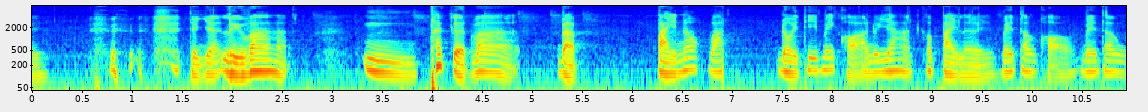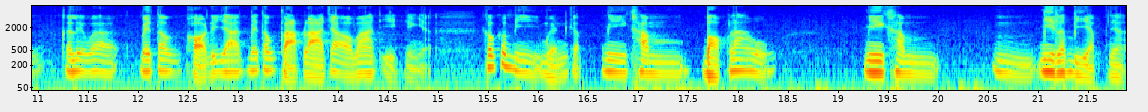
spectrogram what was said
ย อย่างเงี้ยหรือว่า อืม ถ้าเกิดว่าแบบไปนอกวัดโดยที่ไม่ขออนุญาตก็ไปเลย ไม่ต้องขอไม่ต้องก็เรียกว่า ไม่ต้องขออนุญาต ไม่ต้องกราบลาเจ้าอาวาสอีกอย่างเงี้ยเขาก็มีเหมือนกับมีคำบอกเล่า มีคำมีระเบียบเนี่ย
